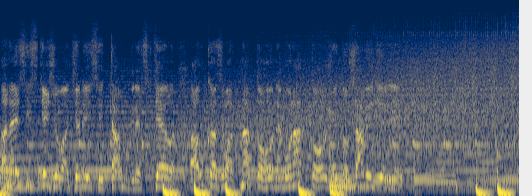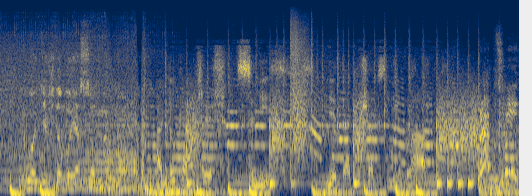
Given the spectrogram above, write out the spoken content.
a ne si stěžovat, že nejsi tam, kde jsi chtěl a ukazovat na toho nebo na toho, že to zaviděli. Pôjdeš do boja som. Ak dokážeš sniť, nedať však snom vlád. Práci,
